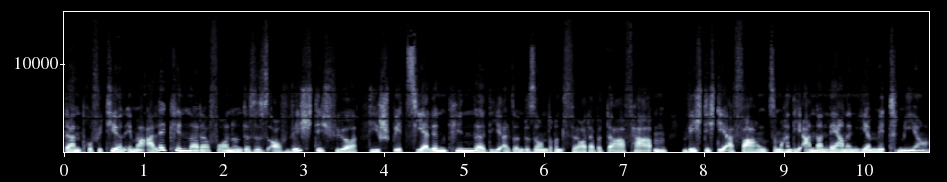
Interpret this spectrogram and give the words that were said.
dann profitieren immer alle Kinder davon und das ist auch wichtig für die speziellen Kinder, die also einen besonderen Förderbedarf haben, wichtig die Erfahrung zu machen, die anderen lernen hier mit mir.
